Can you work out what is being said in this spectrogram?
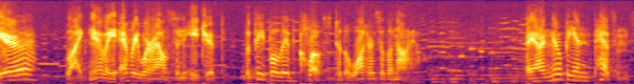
Here, like nearly everywhere else in Egypt, the people live close to the waters of the Nile. They are Nubian peasants,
